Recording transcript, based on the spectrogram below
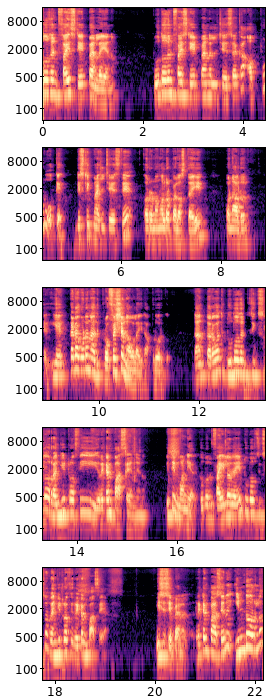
thousand five state panel అయ్యాను. Two thousand five state panel చేశాక అప్పుడు ఓకే డిస్ట్రిక్ట్ మ్యాచ్లు చేస్తే రెండు వందల రూపాయలు వస్తాయి. ఓ నాలుగు రోజులు ఎక్కడ కూడా నాది ప్రొఫెషన్ అవ్వాలి ఇది అప్పటి వరకు. దాని తర్వాత టూ థౌజండ్ సిక్స్లో రంజీ ట్రోఫీ రిటర్న్ పాస్ అయ్యాను నేను. Within one year two thousand ఫైవ్లో అయ్యాను టూ థౌజండ్ సిక్స్లో రంజీ ట్రోఫీ రిటర్న్ పాస్ అయ్యాను బీసీసీ ప్యానల్ రిటర్న్ పాస్ అయ్యాను. ఇండోర్లో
